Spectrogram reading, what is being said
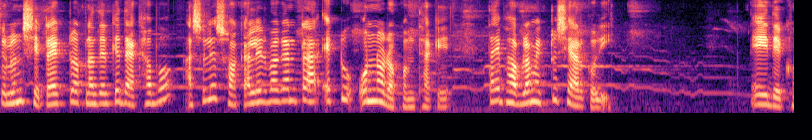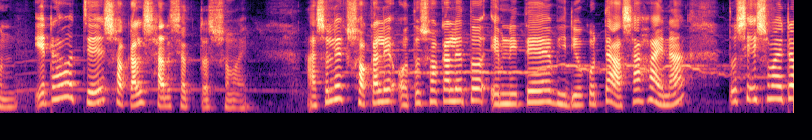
চলুন সেটা একটু আপনাদেরকে দেখাবো। আসলে সকালের বাগানটা একটু অন্য রকম থাকে, তাই ভাবলাম একটু শেয়ার করি। এই দেখুন, এটা হচ্ছে সকাল সাড়ে সাতটার সময়। আসলে সকালে, অত সকালে তো এমনিতে ভিডিও করতে আসা হয় না। তো সেই সময়টা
